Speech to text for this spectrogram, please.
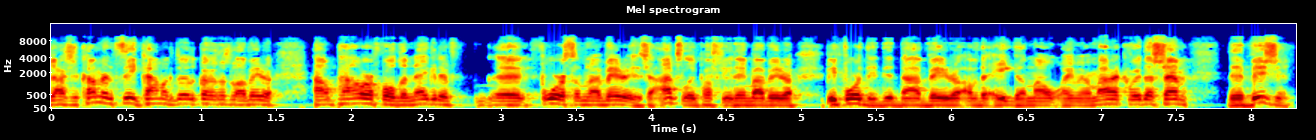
Rashi, come and see, how powerful the negative uh, force of Navera is. Actually, before they did Navera of the Egel the vision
